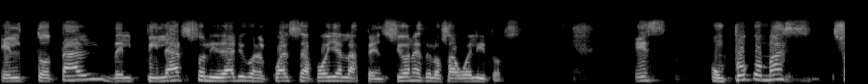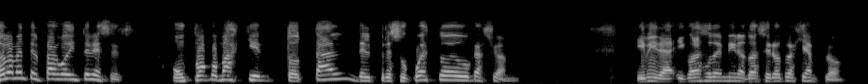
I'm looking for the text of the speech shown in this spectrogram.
el total del pilar solidario con el cual se apoyan las pensiones de los abuelitos. Es un poco más, solamente el pago de intereses, un poco más que el total del presupuesto de educación. Y mira, y con eso termino, te voy a hacer otro ejemplo.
